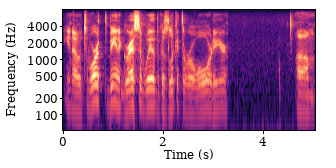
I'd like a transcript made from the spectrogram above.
you know it's worth being aggressive with because look at the reward here. Um,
